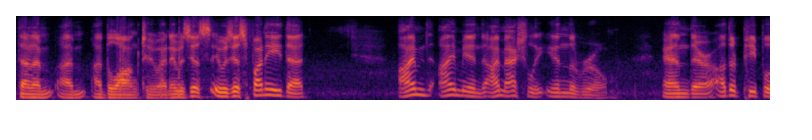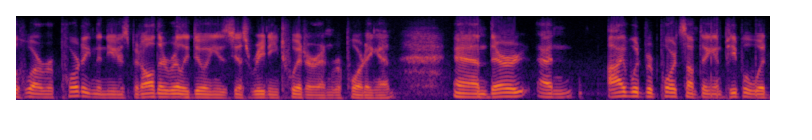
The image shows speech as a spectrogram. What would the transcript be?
that I'm, I'm I belong to, and it was just it was just funny that I'm I'm in I'm actually in the room, and there are other people who are reporting the news, but all they're really doing is just reading Twitter and reporting it, and they're and I would report something and people would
